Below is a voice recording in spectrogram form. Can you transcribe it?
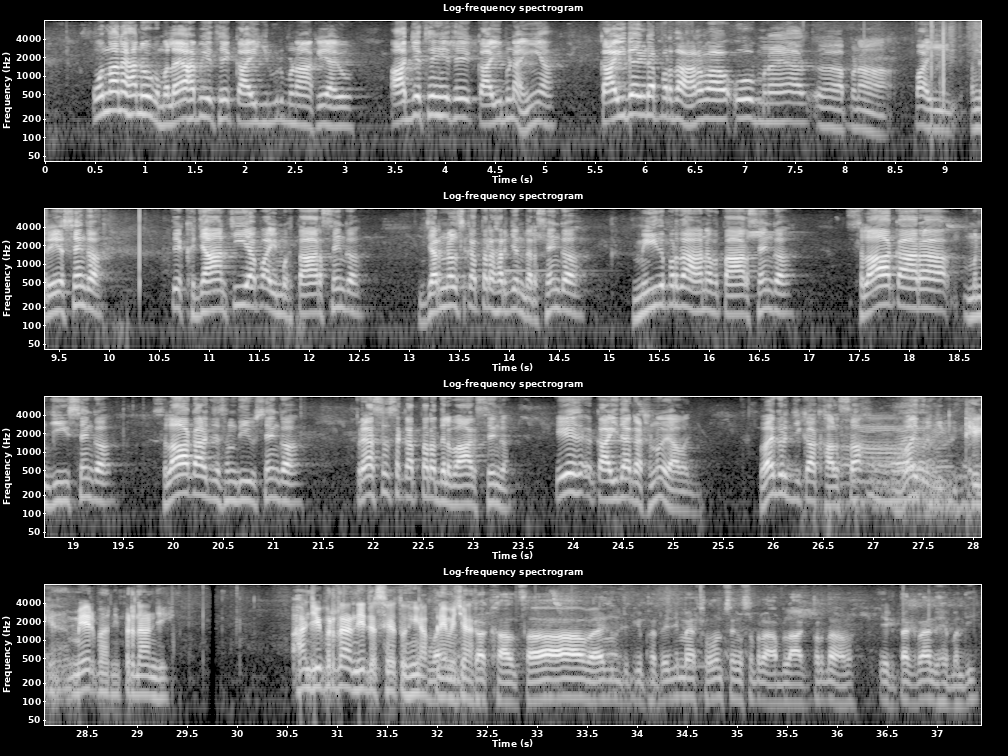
ਉਹਨਾਂ ਨੇ ਸਾਨੂੰ ਹੁਕਮ ਲਾਇਆ ਵੀ ਇੱਥੇ ਇਕਾਈ ਜ਼ਰੂਰ ਬਣਾ ਕੇ ਆਇਓ। ਅੱਜ ਇੱਥੇ ਇੱਥੇ ਇਕਾਈ ਬਣਾਈ ਆ। ਇਕਾਈ ਦਾ ਜਿਹੜਾ ਪ੍ਰਧਾਨ ਵਾ, ਉਹ ਬਣਾਇਆ ਆਪਣਾ ਭਾਈ ਅੰਗਰੇਜ਼ ਸਿੰਘ ਤੇ ਖਜ਼ਾਨਚੀ ਆ ਭਾਈ ਮੁਖਤਾਰ ਸਿੰਘ ਜਨਰਲ ਸਕੱਤਰ ਹਰਜਿੰਦਰ ਸਿੰਘ ਮੀਤ ਪ੍ਰਧਾਨ ਅਵਤਾਰ ਸਿੰਘ ਸਲਾਹਕਾਰ ਮਨਜੀਤ ਸਿੰਘ ਸਲਾਹਕਾਰ ਜਸਨਦੀਪ ਸਿੰਘ ਪ੍ਰੈਸ ਸਕੱਤਰ ਦਿਲਬਾਗ ਸਿੰਘ। ਇਹ ਇਕਾਈ ਦਾ ਗਠਨ ਹੋਇਆ ਵਾ ਜੀ। ਵਾਹਿਗੁਰੂ ਜੀ ਕਾ ਖਾਲਸਾ ਵਾਹਿਗੁਰੂ ਜੀ ਕੀ ਠੀਕ ਹੈ ਮਿਹਰਬਾਨੀ ਪ੍ਰਧਾਨ ਜੀ। ਹਾਂਜੀ ਪ੍ਰਧਾਨ ਜੀ ਦੱਸਿਓ ਤੁਸੀਂ ਆਪਣੇ ਵਾਹਿਗੁਰੂ ਜੀ ਵਿਚਾਰ। ਕਾ ਖਾਲਸਾ ਵਾਹਿਗੁਰੂ ਜੀ ਕੀ ਫਤਿਹ ਜੀ। ਮੈਂ ਸੋਹਣ ਸਿੰਘ ਸਭਰਾ ਬਲਾਕ ਪ੍ਰਧਾਨ ਏਕਤਾ ਗ੍ਰਾਂ ਜਥੇਬੰਦੀ।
